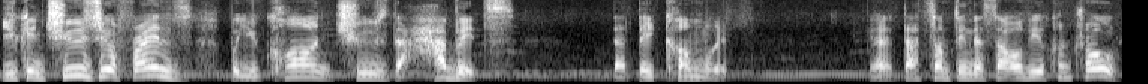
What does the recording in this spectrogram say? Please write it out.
You can choose your friends, but you can't choose the habits that they come with. Yeah, that's something that's out of your control.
